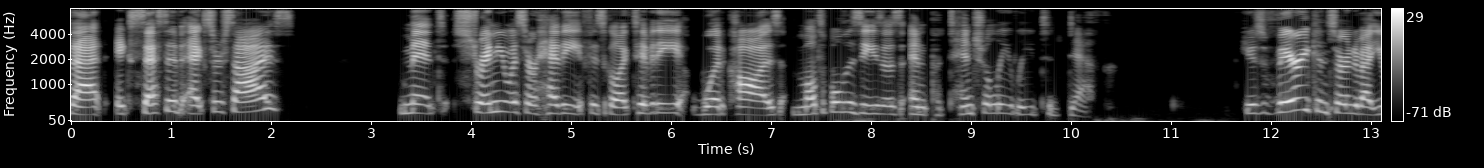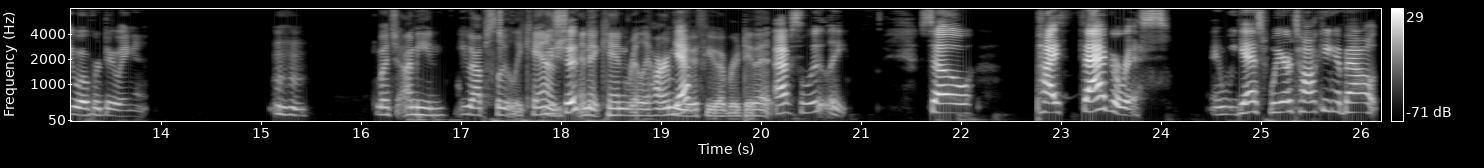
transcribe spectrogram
that excessive exercise meant strenuous or heavy physical activity would cause multiple diseases and potentially lead to death. He was very concerned about you overdoing it. hmm Which I mean, you absolutely can. should and be. it can really harm you if you ever do it. Absolutely. So, Pythagoras, and yes, we are talking about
